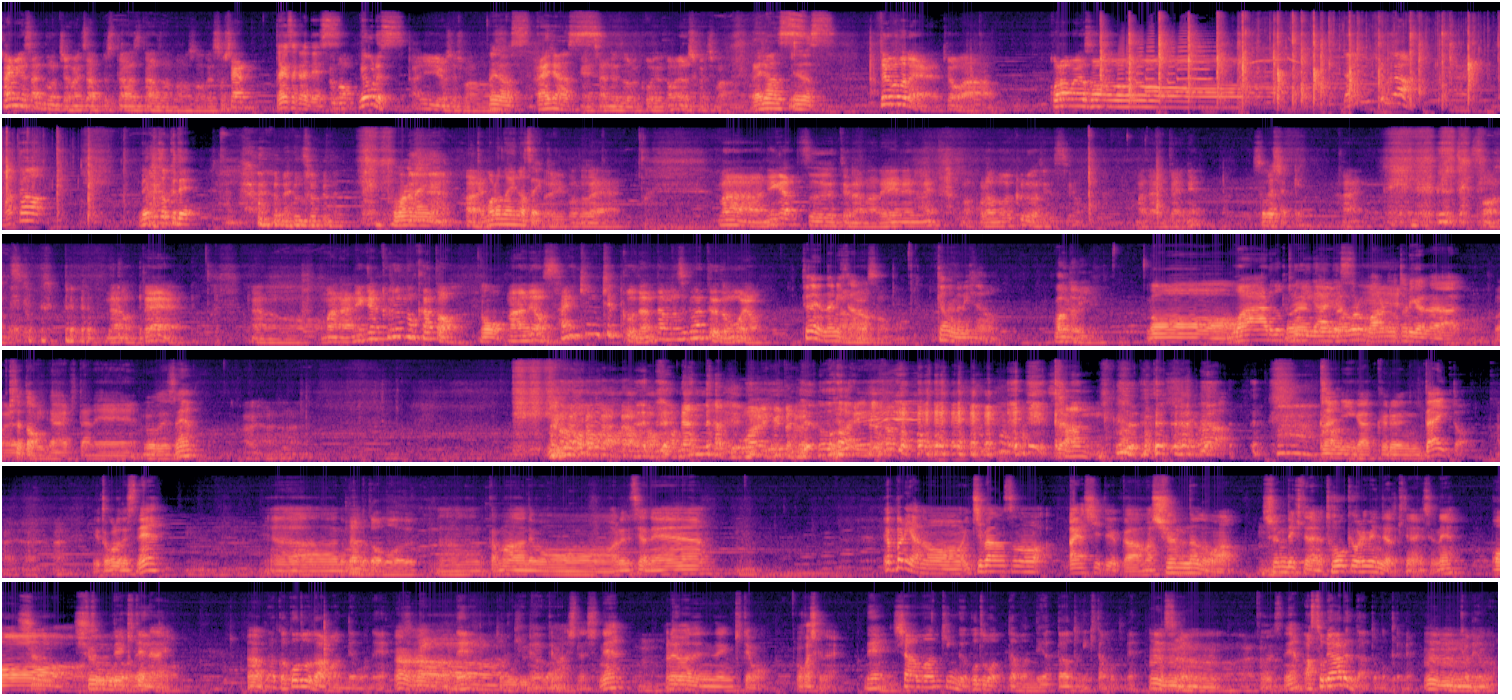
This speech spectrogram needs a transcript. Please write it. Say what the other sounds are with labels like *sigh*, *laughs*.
はい、皆さん、こんにちは。ホイツアップスターズターザンの放送です。そして、大桜井です。どうも。ようです。はい、よろしくお願いします。お願いします。お願いしまえーす。チャンネル登録、高評価もよろしくお願いします。お願いします。お願いします。ということで、今日は、コラボ予想ランクがまた連続で *laughs* 連続で。止まらないね。はい。止まらないな最と近。いうことで、まあ、2月っていうのは、まあ、例年ね、まあ、コラボが来るわけですよ。まあ、大体ね。そうでしたっけ？はい。そうなんですよ。なので、あのーまあ、何が来るのかと。おまあ、でも最近結構だんだん難しくなってると思うよ。去年何来たの？あそう去年何来たの？ワトリーおー。ワールドトリガーですね。今頃ワールドトリガーがワール来たと。ドトリガー来たね。ということですね。はいはいなんなん？はい。終わりみたいな。終わり。何が来るんだいとはいはいはい。いうところですね。いやー、でもなんだと思う？なんかまあでも、あれですよね。やっぱりあの一番その怪しいというか、まあ、旬なのは、旬できてないのは東京リベンジャーズ来てないですよね。あ旬旬できてない。うん。うんなんかコトダマンでもね。うんうん。ねあー、トロフィーがやってましたしね。うんあれは全然来てもおかしくない。ね、シャーマンキングコトダマンでやった後に来たもんね。うんうんうんそれうですね。あ、それあるんだと思ったよね。うんうんうん去年は。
